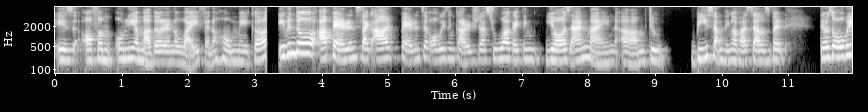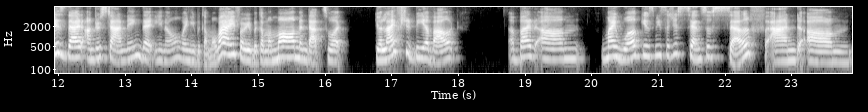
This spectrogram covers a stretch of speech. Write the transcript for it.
is of a, only a mother and a wife and a homemaker. Even though our parents, like our parents, have always encouraged us to work, I think yours and mine, um, to be something of ourselves. But there was always that understanding that, you know, when you become a wife or you become a mom, and that's what your life should be about, uh, but um, my work gives me such a sense of self and um,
